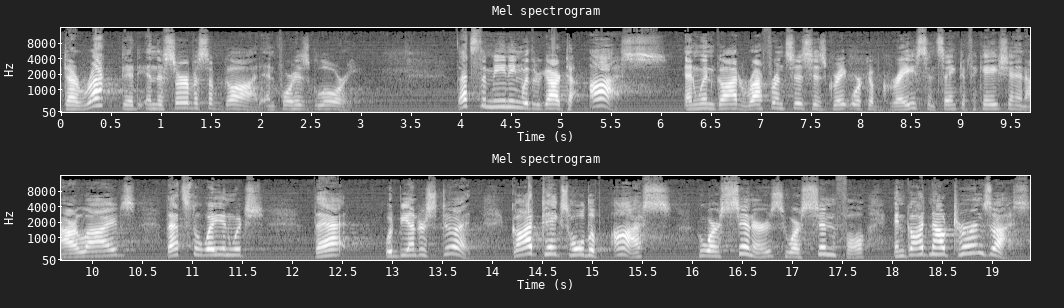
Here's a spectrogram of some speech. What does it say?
directed in the service of God and for His glory. That's the meaning with regard to us. And when God references His great work of grace and sanctification in our lives, that's the way in which that would be understood. God takes hold of us who are sinners, who are sinful, and God now turns us.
